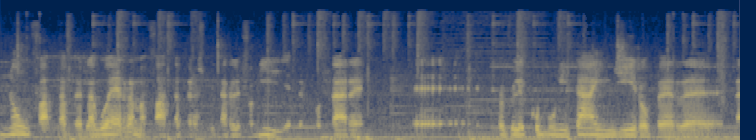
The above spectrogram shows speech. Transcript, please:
non fatta per la guerra, ma fatta per ospitare le famiglie, per portare eh, proprio le comunità in giro per eh,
